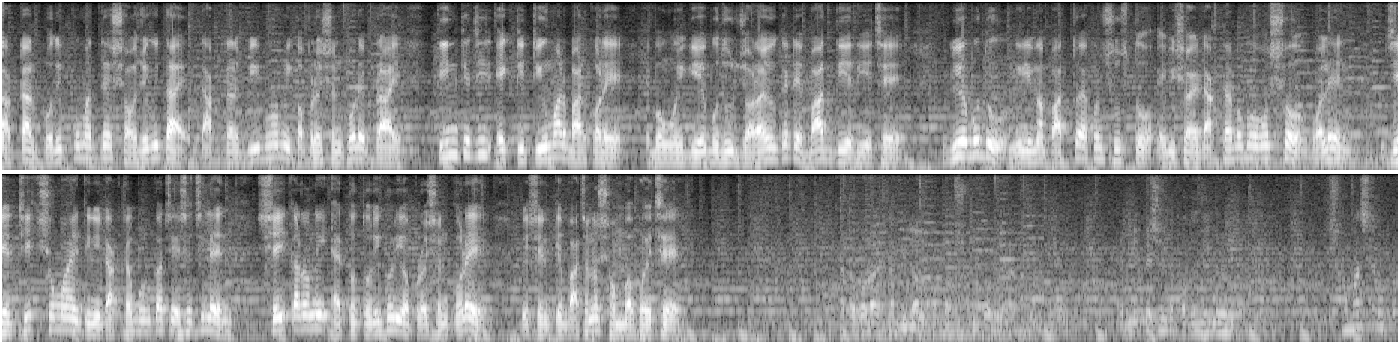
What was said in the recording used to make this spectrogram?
ডাক্তার প্রদীপ কুমারদের সহযোগিতায় ডাক্তার বি ভৌমিক অপারেশন করে প্রায় তিন কেজির একটি টিউমার বার করে এবং ওই গৃহবধূর জরায়ু কেটে বাদ দিয়ে দিয়েছে। গৃহবধূ নীলিমা পাত্র এখন সুস্থ। এ বিষয়ে ডাক্তারবাবু অবশ্য বলেন যে ঠিক সময়ে তিনি ডাক্তারবাবুর কাছে এসেছিলেন, সেই কারণেই এত তড়িঘড়ি অপারেশন করে পেশেন্টকে বাঁচানো সম্ভব হয়েছে। এত বড় একটা বিরল অপারেশন করলেন মানে এমনি পেশেন্টটা কতদিন ধরে মাসের উপর।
